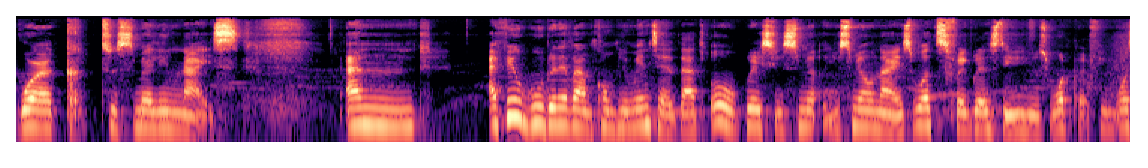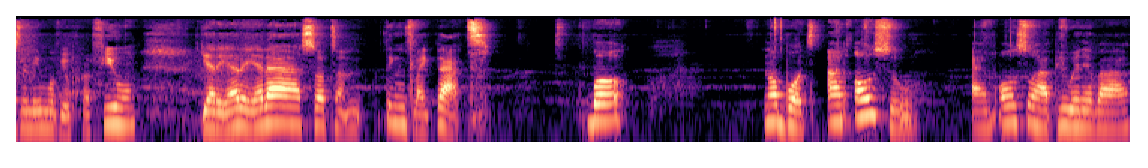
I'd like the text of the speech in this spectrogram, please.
work to smelling nice. And I feel good whenever I'm complimented that, oh, Grace, you smell you smell nice. What fragrance do you use? What perfume? What's the name of your perfume? Yada yada yada, certain things like that. But not but and also i'm also happy whenever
